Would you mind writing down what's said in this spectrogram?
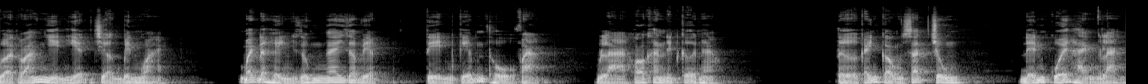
Vừa thoáng nhìn hiện trường bên ngoài, Bách đã hình dung ngay ra việc Tìm kiếm thủ phạm Là khó khăn đến cỡ nào. Từ cánh cổng sắt chung Đến cuối hành lang,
